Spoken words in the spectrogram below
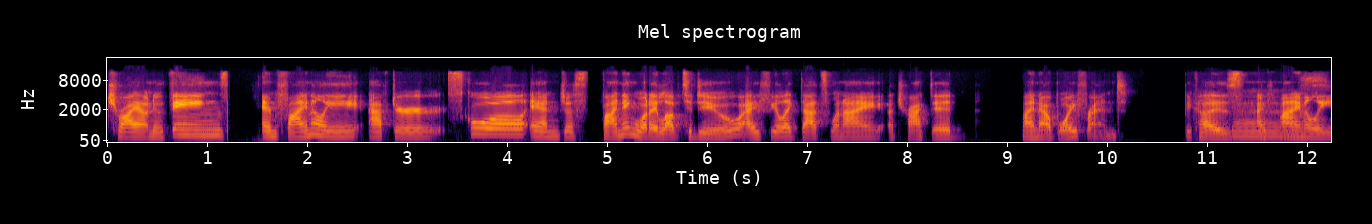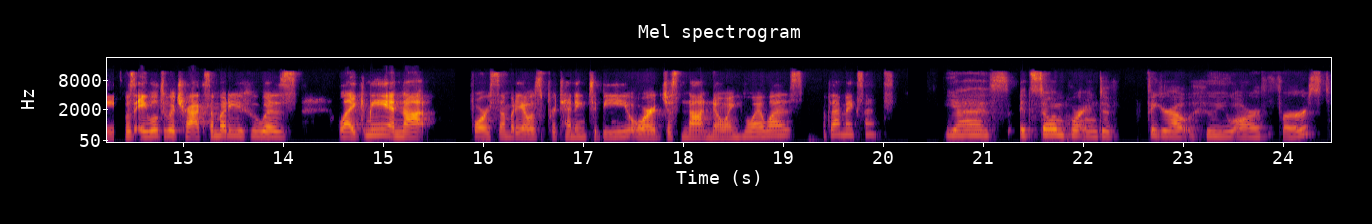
try out new things. And finally, after school and just finding what I love to do, I feel like that's when I attracted my now boyfriend because I finally was able to attract somebody who was like me and not for somebody I was pretending to be or just not knowing who I was, if that makes sense. Yes, it's so important to figure out who you are first.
